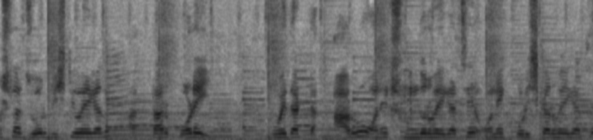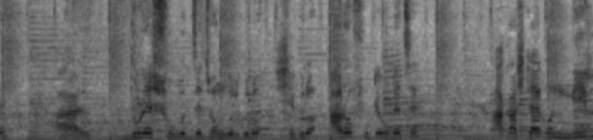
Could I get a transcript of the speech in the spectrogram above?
পশলা জোর বৃষ্টি হয়ে গেল আর তারপরেই ওয়েদারটা আরও অনেক সুন্দর হয়ে গেছে, অনেক পরিষ্কার হয়ে গেছে। আর দূরের সবুজ যে জঙ্গলগুলো, সেগুলো আরও ফুটে উঠেছে। আকাশটা এখন নীল,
